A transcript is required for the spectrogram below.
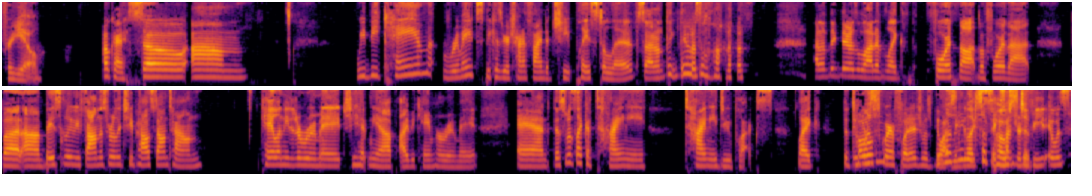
for you. Okay, so um we became roommates because we were trying to find a cheap place to live. So I don't think there was a lot of I don't think there was a lot of like forethought before that. But um basically we found this really cheap house downtown. Kayla needed a roommate. She hit me up. I became her roommate. And this was like a tiny tiny duplex. Like the total square footage was what? Maybe like 600 feet. It was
